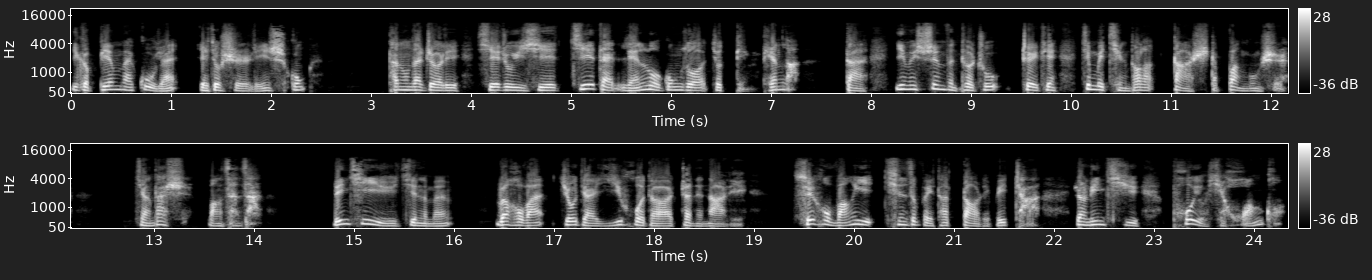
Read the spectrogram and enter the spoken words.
一个编外雇员，也就是临时工。他能在这里协助一些接待联络工作就顶天了，但因为身份特殊，这一天竟被请到了大使的办公室。蒋大使，王灿灿，林奇宇进了门。问候完，就有点疑惑的站在那里。随后，王毅亲自为他倒了一杯茶，让林奇宇颇有些惶恐。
